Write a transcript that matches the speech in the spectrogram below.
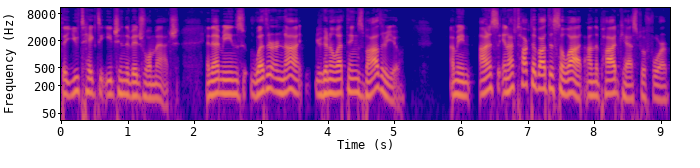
that you take to each individual match. And that means whether or not you're going to let things bother you. I mean, honestly, and I've talked about this a lot on the podcast before.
